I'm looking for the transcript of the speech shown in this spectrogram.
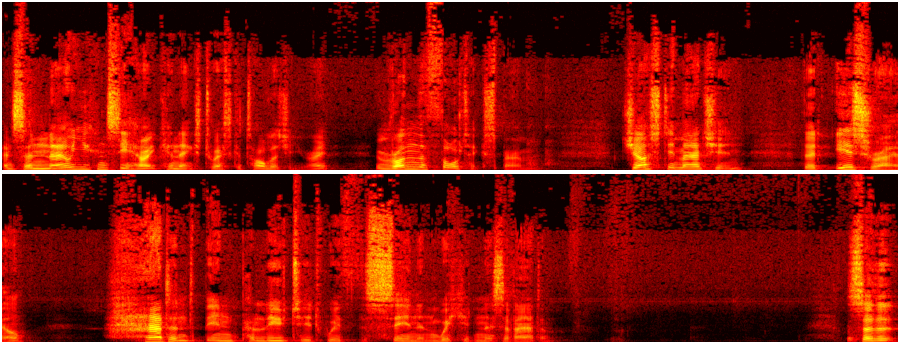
And so now you can see how it connects to eschatology, right? Run the thought experiment. Just imagine that Israel hadn't been polluted with the sin and wickedness of Adam. So that,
